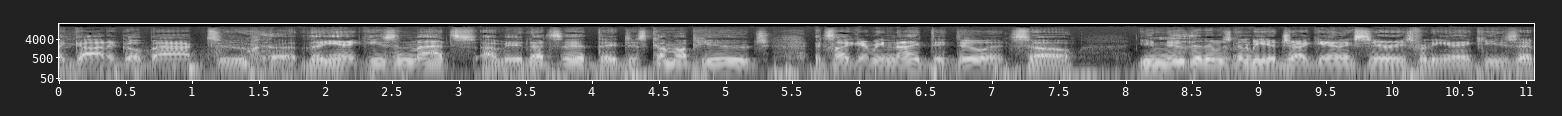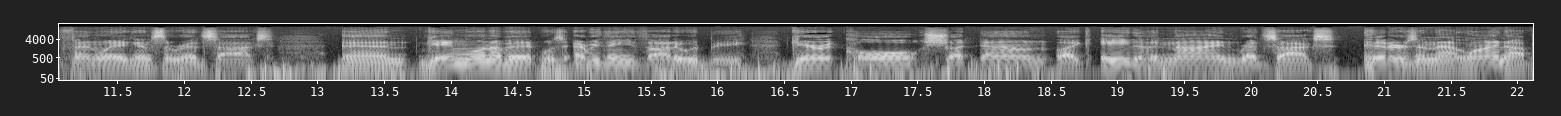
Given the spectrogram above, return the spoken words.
I gotta go back to uh, the Yankees and Mets. I mean, that's it. They just come up huge. It's like every night they do it. So you knew that it was going to be a gigantic series for the Yankees at Fenway against the Red Sox. And game one of it was everything you thought it would be. Gerrit Cole shut down like eight of the nine Red Sox hitters in that lineup.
